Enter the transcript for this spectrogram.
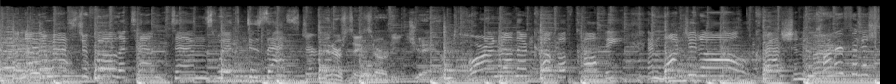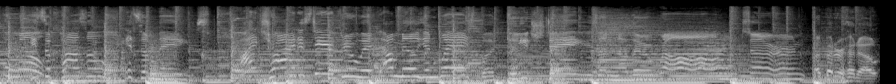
Another masterful attempt ends with disaster. Interstate's already jammed. Pour another cup of coffee and watch it all crash and burn. Connor finished the milk. It's a puzzle, it's a maze. I try better head out.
